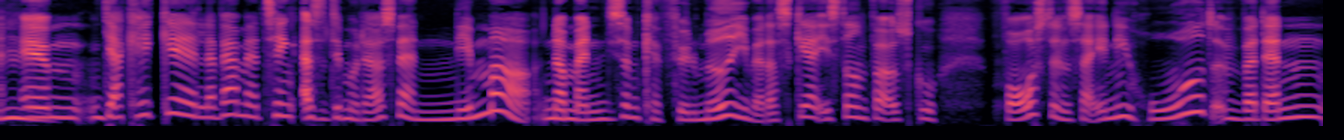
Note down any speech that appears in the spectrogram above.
Mm. Øhm, jeg kan ikke uh, lade være med at tænke, altså det må da også være nemmere, når man ligesom kan følge med i, hvad der sker, i stedet for at skulle forestille sig inde i hovedet, hvordan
